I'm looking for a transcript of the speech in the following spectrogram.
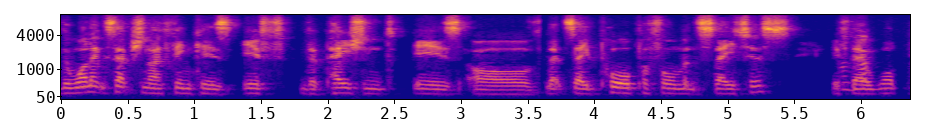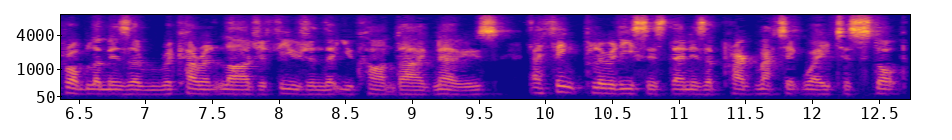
The one exception I think is if the patient is of, let's say, poor performance status, if mm-hmm. their one problem is a recurrent large effusion that you can't diagnose, I think pleurodesis then is a pragmatic way to stop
